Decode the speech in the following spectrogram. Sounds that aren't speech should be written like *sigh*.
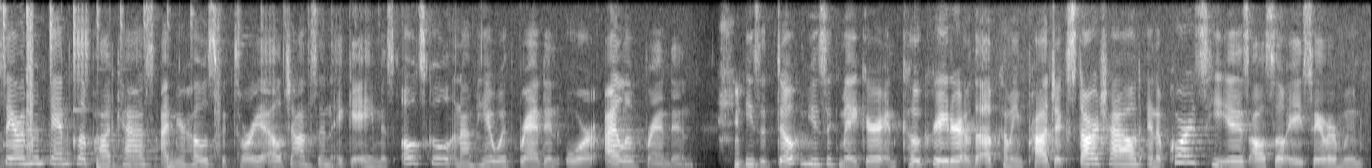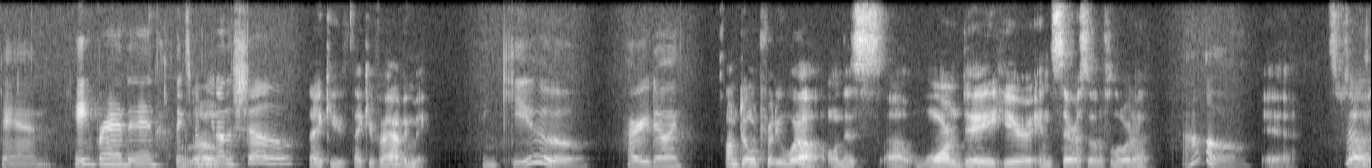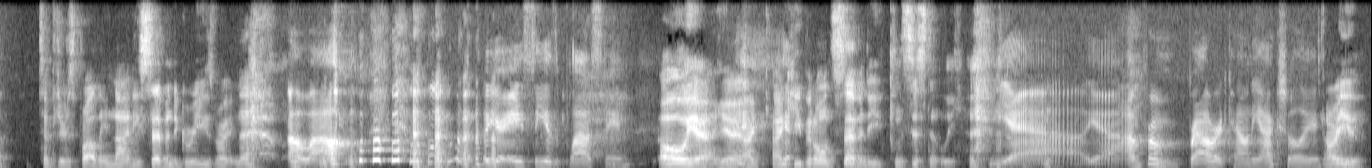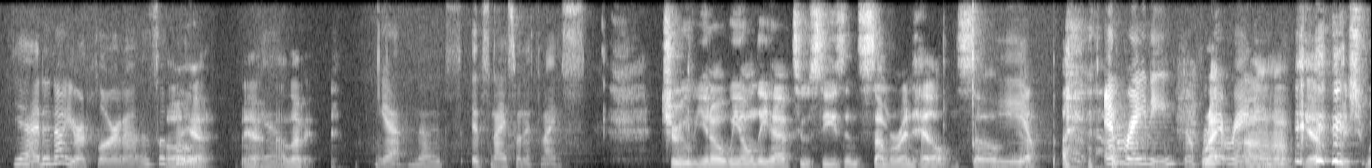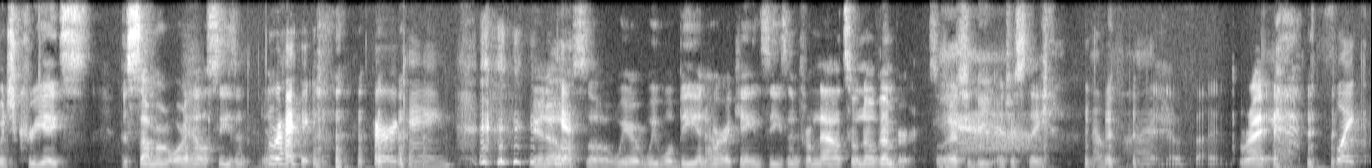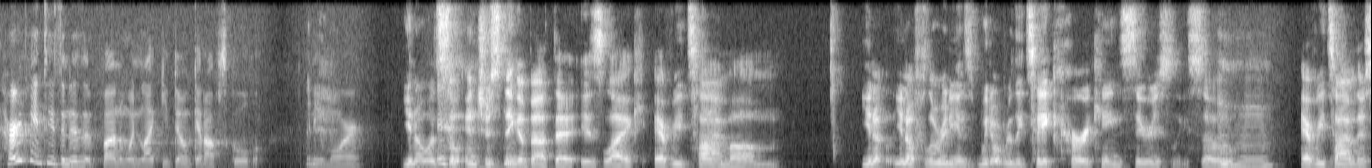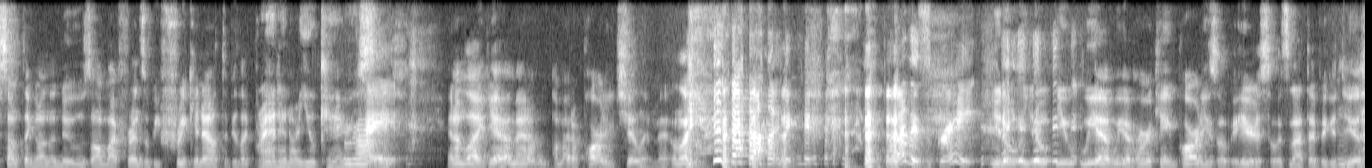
Welcome to the Sailor Moon Fan Club podcast. I'm your host, Victoria L. Johnson, aka Miss Old School, and I'm here with Brandon, or I Love Brandon. *laughs* He's a dope music maker and co creator of the upcoming project Star Child, and of course, he is also a Sailor Moon fan. Hey, Brandon. Thanks Hello. for being on the show. Thank you. Thank you for having me. Thank you. How are you doing? I'm doing pretty well on this uh, warm day here in Sarasota, Florida. Oh. Yeah. It's, uh, temperature is probably 97 degrees right now. Oh, wow. *laughs* *laughs* Your AC is blasting. oh, yeah, yeah. I, I *laughs* keep it on 70 consistently. Yeah, yeah. I'm from Broward County, actually. Are you? Yeah, I didn't know you were in Florida. That's so Oh, cool. yeah. yeah. Yeah. I love it. Yeah, no, it's it's nice when it's nice. True. You know, we only have two seasons, summer and hell. So, you Yep. know. And rainy. Don't right. forget rainy. Uh-huh. Yep. which, which creates the summer or hell season. you know. Right. *laughs* Hurricane. You know, Yeah. so we're we will be in hurricane season from now till November. So that should be interesting. No fun. *laughs* No fun. right. Yeah. It's like hurricane season isn't fun when like you don't get off school anymore. you know what's so *laughs* interesting about that is like every time um you know, you know, Floridians, we don't really take hurricanes seriously. So hmm every time there's something on the news, all my friends will be freaking out. They'll be like, "Brandon, are you okay? Are you Right. safe?" And I'm like, "Yeah, man, I'm I'm at a party chilling, man." *laughs* Like *laughs* the weather's great. *laughs* you know, you know, you, we have we have hurricane parties over here, so it's not that big a deal.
